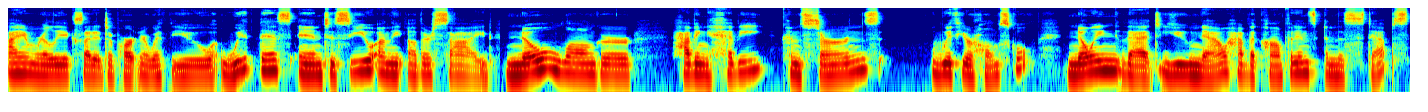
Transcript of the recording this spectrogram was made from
I am really excited to partner with you with this and to see you on the other side, no longer having heavy concerns with your homeschool, knowing that you now have the confidence and the steps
